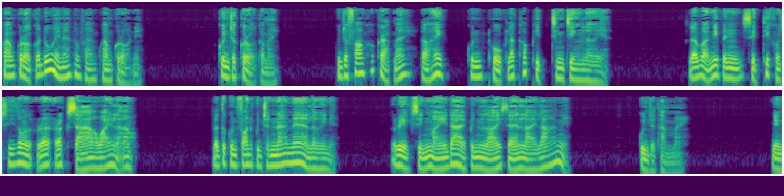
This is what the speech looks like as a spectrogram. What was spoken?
ความโกรธก็ด้วยนะท่านฟังความโกรธเนี่ยคุณจะโกรธก็ไหม คุณจะฟ้องเขากลับไหม ต่อให้คุณถูกแล้วเขาผิดจริง ๆ เลยอะแล้วว่านี่เป็นสิทธิของฉันที่ต้องรักษาเอาไว้แล้วแล้วถ้าคุณฟ้องคุณชนะแน่เลยเนี่ย เรียกสินไหมได้เป็นหลายแสนหลายล้านเนี่ย คุณจะทำไหมยัง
